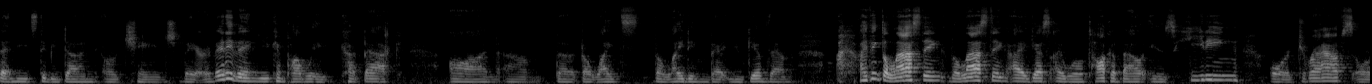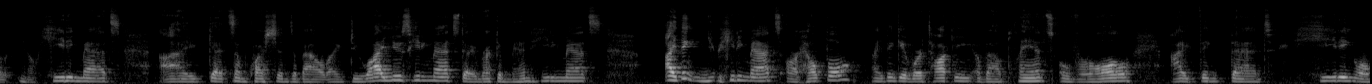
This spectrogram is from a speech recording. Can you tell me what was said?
that needs to be done or changed there. If anything, you can probably cut back on um, the the lights, the lighting that you give them. I think the last thing, the last thing I guess I will talk about is heating or drafts or you know heating mats. I get some questions about like, do I use heating mats? Do I recommend heating mats? I think heating mats are helpful. I think if we're talking about plants overall, I think that heating or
